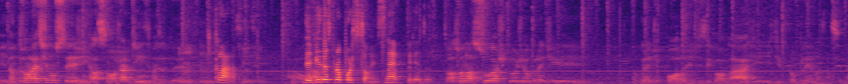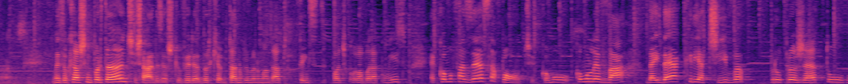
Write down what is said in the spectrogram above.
E não que a Zona Leste não seja em relação aos jardins, mas... Uhum. Claro. Sim, sim. Devido às proporções, né, vereador? Então a Zona Sul, acho que hoje é o grande o grande polo de desigualdade e de problemas na cidade. Assim. Mas o que eu acho importante, Charles, acho que o vereador que está no primeiro mandato tem, pode colaborar com isso, é como fazer essa ponte, como, como levar da ideia criativa para o projeto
